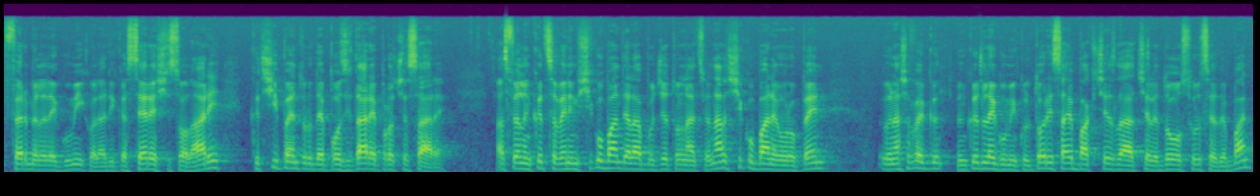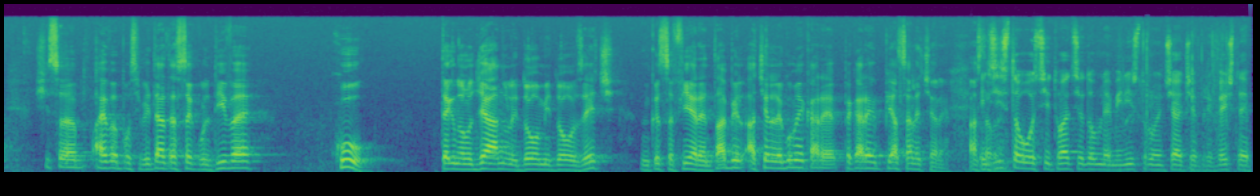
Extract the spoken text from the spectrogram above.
fermele legumicole, adică sere și solarii, cât și pentru depozitare, procesare. Astfel încât să venim și cu bani de la bugetul național și cu bani europeni, în așa fel încât legumicultorii să aibă acces la cele două surse de bani și să aibă posibilitatea să cultive cu tehnologia anului 2020 încât să fie rentabil acele legume care, pe care piața le cere. Asta Există vrem. o situație, domnule ministru, în ceea ce privește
